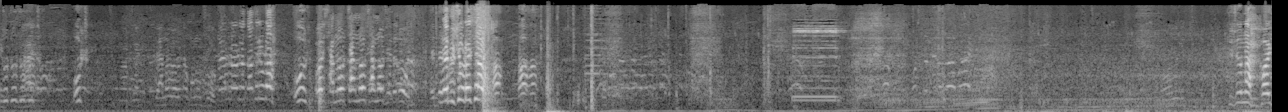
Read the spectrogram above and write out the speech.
উঠ, উঠ, উঠ, উঠ, সামনে সামনে কিছু না হয়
